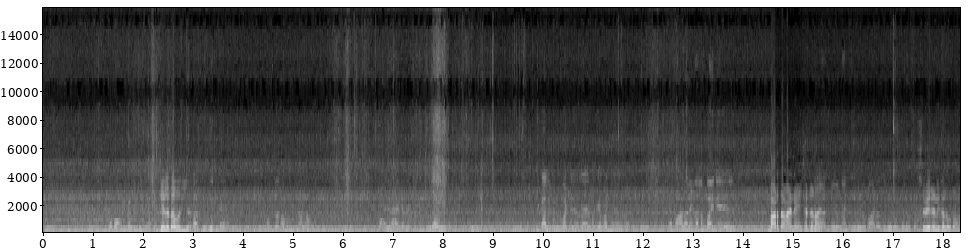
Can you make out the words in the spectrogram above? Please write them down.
ਇਹ ਬਹੁਤ ਨਿਕਲ ਵੀ ਜਾ ਗਿੱਲ ਤਾਂ ਵਧੀਆ। ਵਾਧੂ ਗਿੱਲ ਹੈ। ਉਧਰ ਤਾਂ ਹੋ ਜਾਣਾ। ਹੋਊਗਾ ਜਿਹੜਾ ਹੈਗਾ ਤੇ ਕੱਦੂ ਪੂਰਾ ਹੋਏਗਾ ਜੇ ਕੱਲ ਕੋਲ ਵੱਟ ਜਾਂਦਾ ਹੈ ਵਧੀਆ ਬਣਨਾ ਯਾਰ। ਇਹ ਮਾਲਾ ਲੈਣਾ ਲੰਬਾ ਹੀ ਨੇ ਵੜ ਦੇਣਾ ਇਹਨੇ ਛੱਡਣਾ ਸਵੇਰੋਂ ਕਹਿੰਦਾ ਸਵੇਰੋਂ ਬਾਅਦ ਸਵੇਰੋਂ ਚਲੋ ਤਾਂ ਸਵੇਰੇ ਨਹੀਂ ਤਲੋ ਉਡਾਉਣਾ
